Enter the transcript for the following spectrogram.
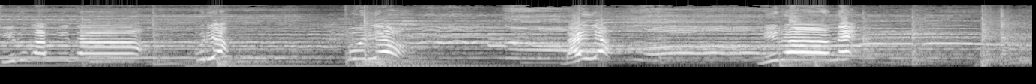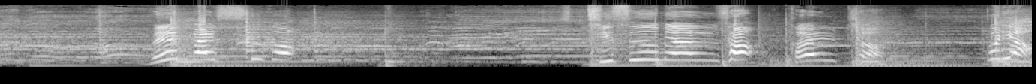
뒤로 갑니다. 뿌려 뿌려. 날려. 밀어내. 왼발 쓰고 짖으면서 걸쳐. 뿌려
